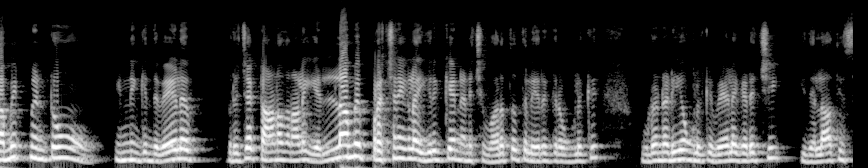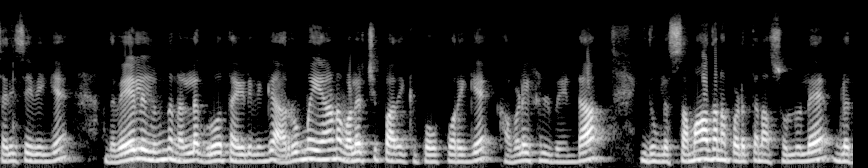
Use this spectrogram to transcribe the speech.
கமிட்மெண்ட்டும் இன்றைக்கி இந்த வேலை ரிஜெக்ட் ஆனதுனால எல்லாமே பிரச்சனைகளாக இருக்கேன்னு நினச்சி வருத்தத்தில் இருக்கிறவங்களுக்கு உடனடியாக உங்களுக்கு வேலை கிடைச்சி இது எல்லாத்தையும் சரி செய்வீங்க. அந்த வேலையிலிருந்து நல்ல குரோத் ஆகிடுவீங்க அருமையான வளர்ச்சி பாதைக்கு போக போகிறீங்க கவலைகள் வேண்டாம். இது உங்களை சமாதானப்படுத்த நான் சொல்லலை உங்களை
